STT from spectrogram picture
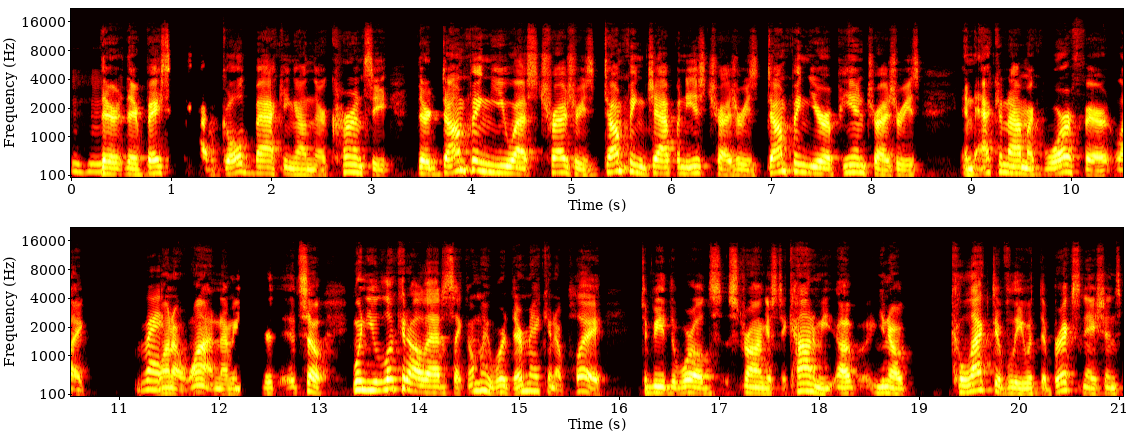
Mm-hmm. They're they basically have gold backing on their currency. They're dumping U.S. treasuries, dumping Japanese treasuries, dumping European treasuries in economic warfare, like right. 101. I mean, so when you look at all that, it's like, oh my word, they're making a play to be the world's strongest economy, uh, you know, collectively with the BRICS nations.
